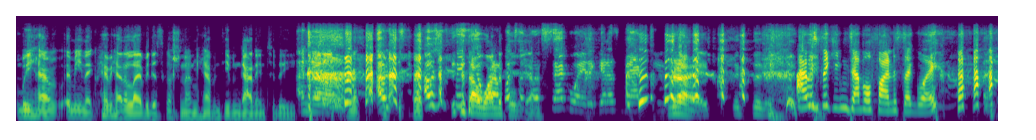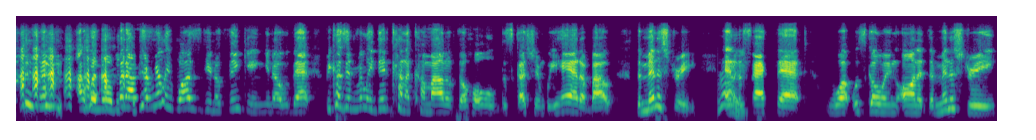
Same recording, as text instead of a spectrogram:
we have i mean like have we had a lively discussion and we haven't even got into the I know. Right. I was, I was just This is thinking how wonderful what's a we good segue to get us back to right it's, it's, I was thinking Deb will find a segue. I Well, would, no, but but I, I really was, you know, thinking, you know, that because it really did kind of come out of the whole discussion we had about the ministry and the fact that what was going on at the ministry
